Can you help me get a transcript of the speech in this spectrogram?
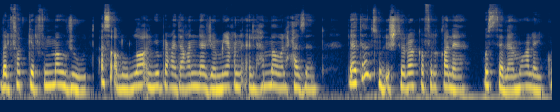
بل فكر في الموجود. أسأل الله أن يبعد عنا جميعا الهم والحزن. لا تنسوا الاشتراك في القناة. والسلام عليكم.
